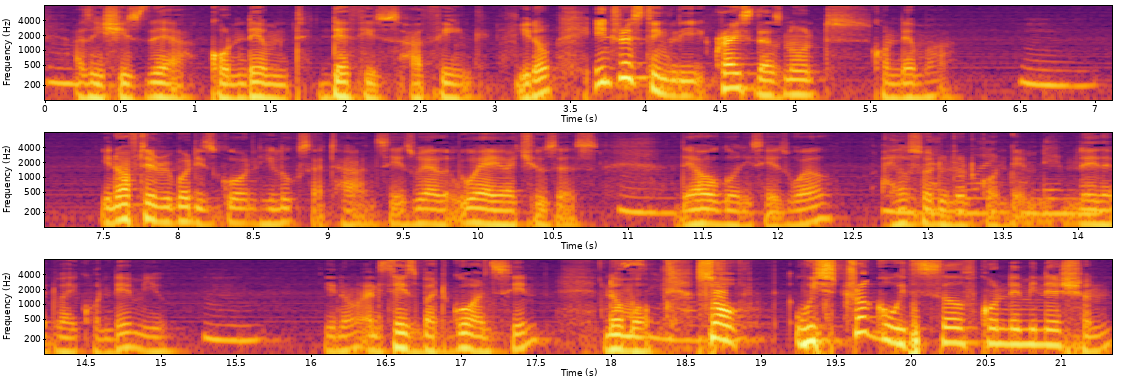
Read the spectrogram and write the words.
Mm. As in, she's there, condemned. Death is her thing. You know? Interestingly, Christ does not condemn her. Mm. You know, after everybody's gone, he looks at her and says, Where, where are your accusers? Mm. They're all gone. He says, Well, I also do Neither not I condemn, you." Neither do I condemn you. Mm. You know? And says, But go and sin no more. Sin So, we struggle with self condemnation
